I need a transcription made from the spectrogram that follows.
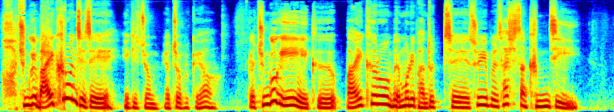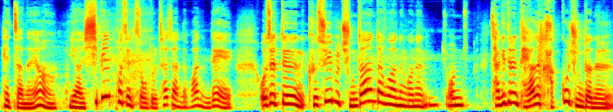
어, 중국의 마이크론 제재 얘기 좀 여쭤볼게요. 그러니까 중국이 그 마이크로 메모리 반도체 수입을 사실상 금지 했잖아요. 이한11% 정도를 차지한다고 하는데 어쨌든 그 수입을 중단한다고 하는 거는 좀 자기들은 대안을 갖고 중단을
